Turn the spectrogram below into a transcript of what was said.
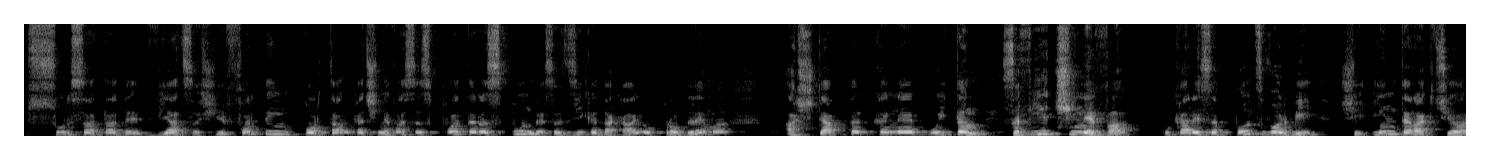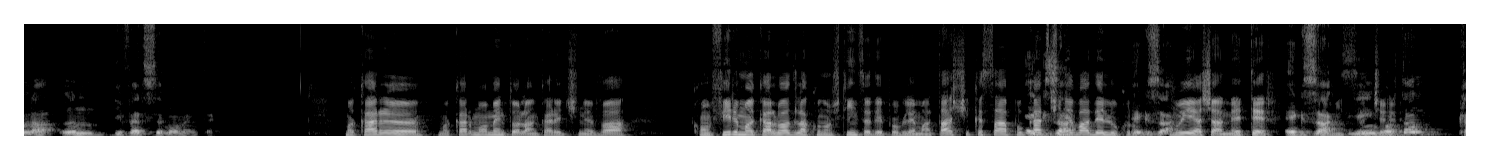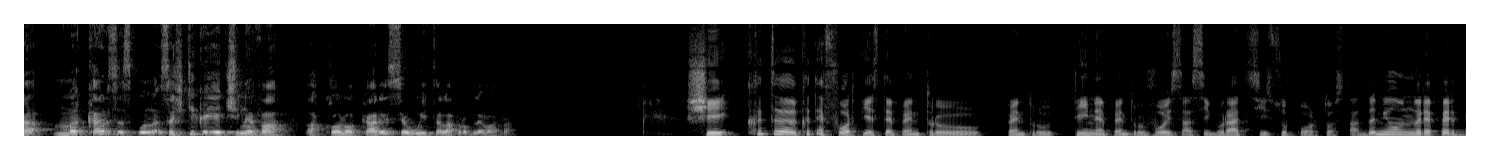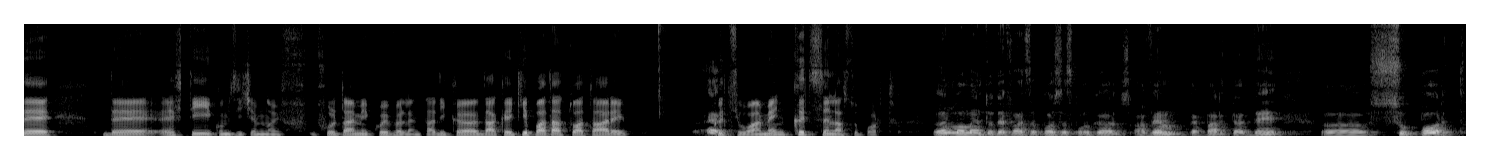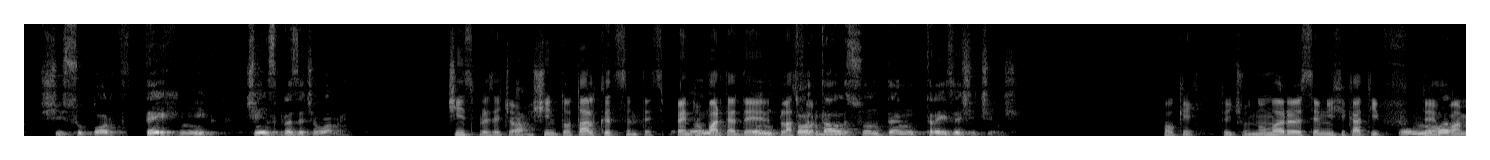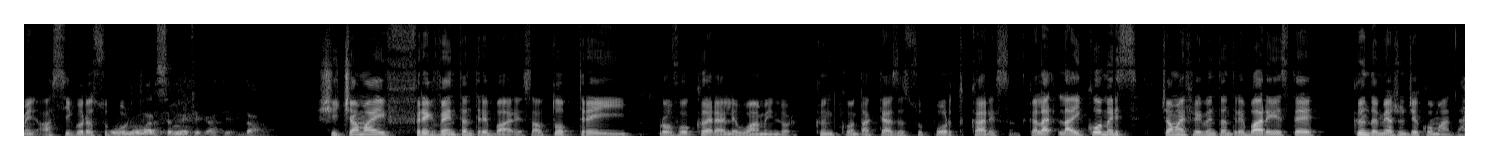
sursa ta de viață și e foarte important ca cineva să-ți poată răspunde, să zică dacă ai o problemă, așteaptă că ne uităm. Să fie cineva cu care să poți vorbi și interacționa în diverse momente. Măcar, măcar momentul ăla în care cineva confirmă că a luat la cunoștință de problema ta și că s-a apucat exact, cineva de lucru. Exact. Nu e așa, neter. Exact. E important ca măcar să spună, să știi că e cineva acolo care se uită la problema ta. Și cât, cât efort este pentru, pentru tine, pentru voi să asigurați suportul ăsta? Dă-mi un reper de, de FTE, cum zicem noi, full-time equivalent. Adică dacă echipa ta toată are câți oameni, cât sunt la suport? În momentul de față pot să spun că avem pe partea de uh, suport și suport tehnic 15 oameni. 15 da. oameni. Și în total cât sunteți pentru în, partea de în platformă? În total suntem 35. Ok. Deci un număr semnificativ un de număr, oameni asigură suport. Un număr semnificativ, da. Și cea mai frecventă întrebare sau top 3 provocări ale oamenilor când contactează suport, care sunt? Că la, la e-commerce cea mai frecventă întrebare este când îmi ajunge comanda.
